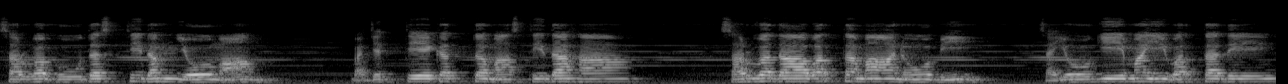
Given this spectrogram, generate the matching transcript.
सर्वभूतस्थितं यो मां भजत्येकत्वमास्थितः। सर्वदा वर्तमानोऽपि स योगी मयि वर्तते।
